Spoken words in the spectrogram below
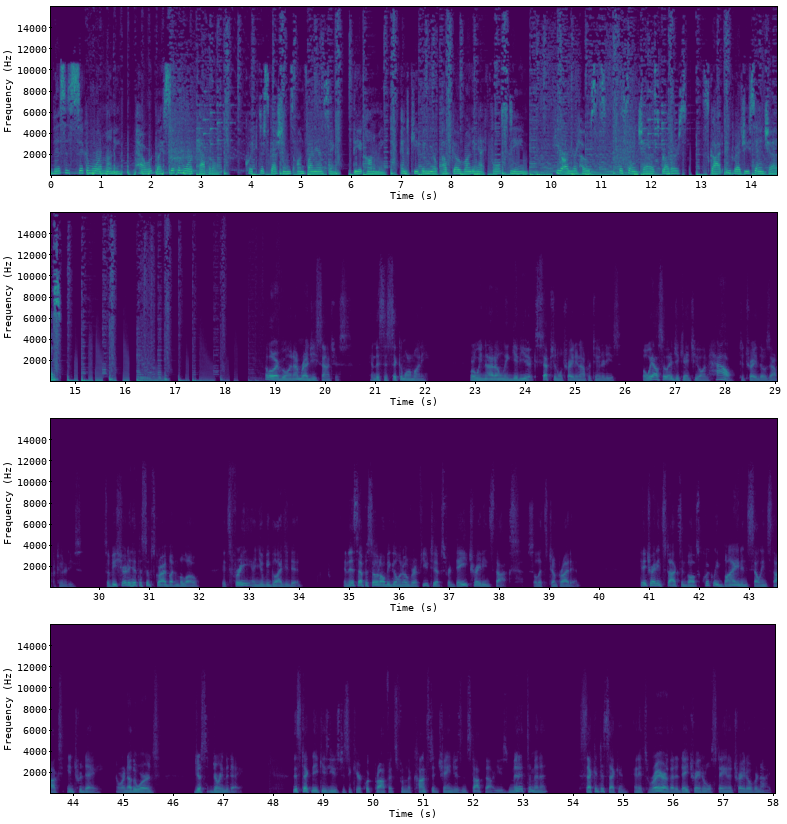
This is Sycamore Money, powered by Sycamore Capital. Quick discussions on financing, the economy, and keeping your pubco running at full steam. Here are your hosts, the Sanchez brothers, Scott and Reggie Sanchez. Hello, everyone. I'm Reggie Sanchez, and this is Sycamore Money, where we not only give you exceptional trading opportunities, but we also educate you on how to trade those opportunities. So be sure to hit the subscribe button below. It's free and you'll be glad you did. In this episode, I'll be going over a few tips for day trading stocks. So let's jump right in. Day trading stocks involves quickly buying and selling stocks intraday, or in other words, just during the day. This technique is used to secure quick profits from the constant changes in stock values minute to minute second to second, and it's rare that a day trader will stay in a trade overnight.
